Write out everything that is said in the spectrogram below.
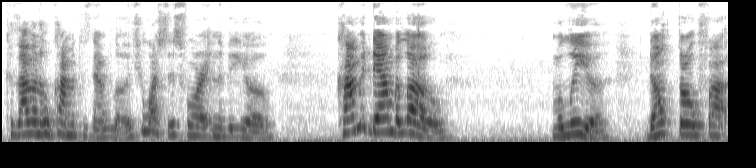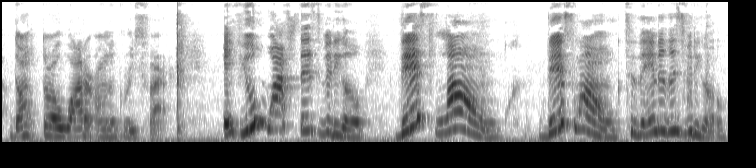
because i'm gonna know who comment this down below. If you watch this far in the video comment down below. Malia don't throw don't throw water on a grease fire. If you watch this video this long, this long to the end of this video,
